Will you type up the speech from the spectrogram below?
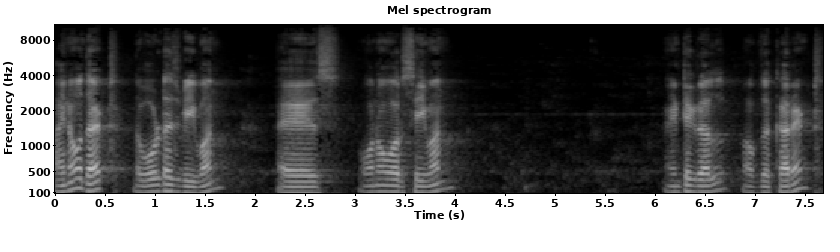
I know that the voltage V1 is 1 over C1 integral of the current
